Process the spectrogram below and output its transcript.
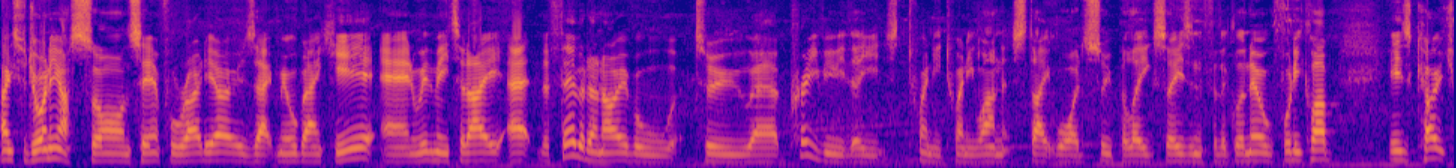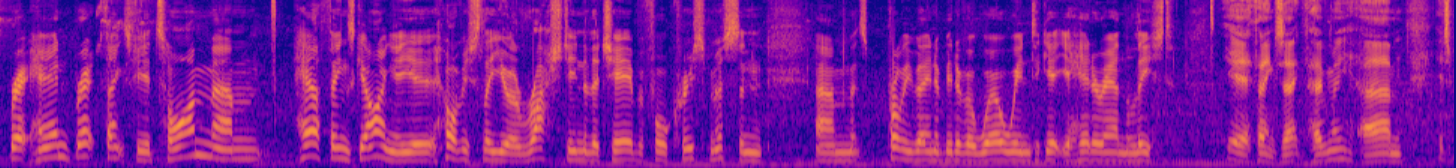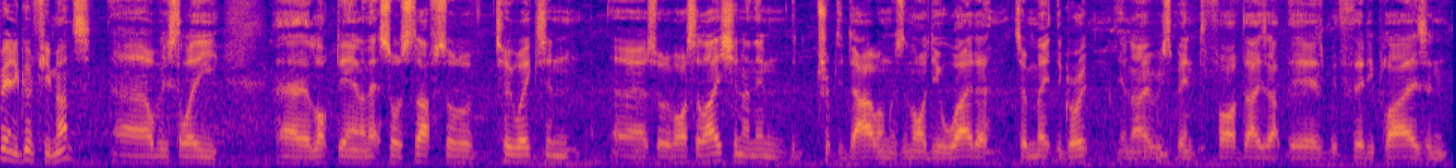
Thanks for joining us on SANFL Radio. Zach Milbank here, and with me today at the Thebarton Oval to uh, preview the 2021 statewide Super League season for the Glenelg Footy Club is Coach Brett Hand. Brett, thanks for your time. Um, how are things going? Are you, obviously, you were rushed into the chair before Christmas, and um, it's probably been a bit of a whirlwind to get your head around the list. Yeah, thanks, Zach, for having me. Um, it's been a good few months. Uh, obviously, uh, lockdown and that sort of stuff, sort of two weeks in uh, sort of isolation, and then the trip to Darwin was an ideal way to, to meet the group. You know, we spent five days up there with 30 players and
